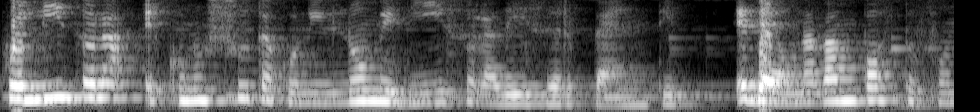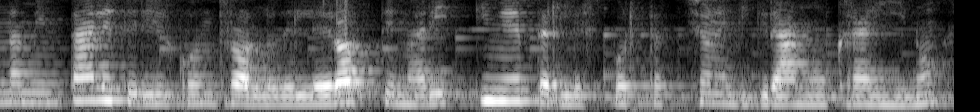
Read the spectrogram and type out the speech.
Quell'isola è conosciuta con il nome di Isola dei Serpenti ed è un avamposto fondamentale per il controllo delle rotte marittime per l'esportazione di grano ucraino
